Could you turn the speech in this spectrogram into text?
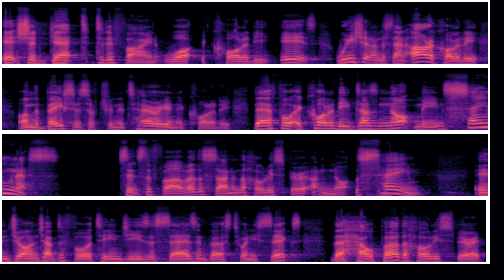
it should get to define what equality is. We should understand our equality on the basis of Trinitarian equality. Therefore, equality does not mean sameness, since the Father, the Son, and the Holy Spirit are not the same. In John chapter 14, Jesus says in verse 26, The Helper, the Holy Spirit,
